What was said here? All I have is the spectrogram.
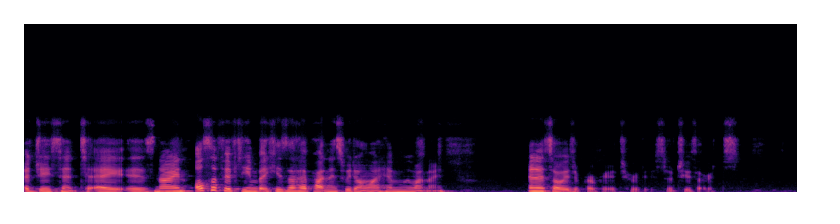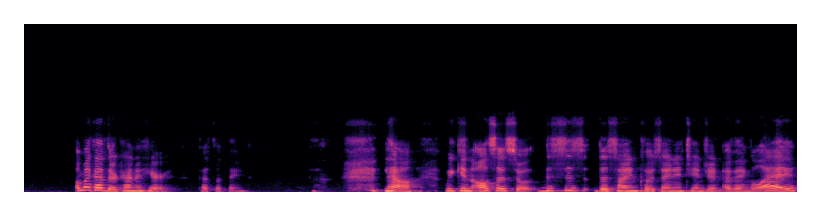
Adjacent to A is 9. Also 15, but he's a hypotenuse. We don't want him. We want 9. And it's always appropriate to reduce. So 2 thirds. Oh my God, they're kind of here. That's a thing. now, we can also, so this is the sine, cosine, and tangent of angle A.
